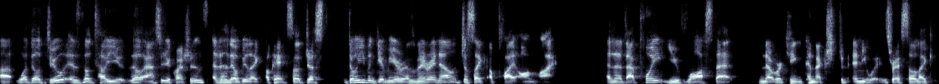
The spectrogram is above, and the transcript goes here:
uh, what they'll do is they'll tell you they'll answer your questions and then they'll be like okay so just don't even give me your resume right now. Just like apply online. And at that point, you've lost that networking connection anyways, right? So like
